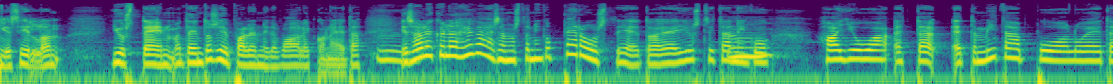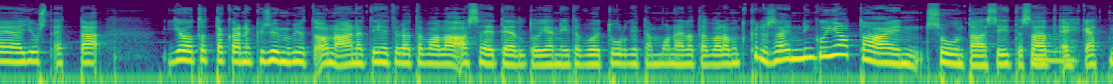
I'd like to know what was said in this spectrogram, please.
Ja silloin just tein, mä tein tosi paljon niitä vaalikoneita. Mm. Ja se oli kyllä hyvä semmoista niinku perustietoa ja just sitä mm. niinku hajua, että, että mitä puolueita ja just, että joo, totta kai ne kysymykset on aina tietyllä tavalla aseteltu ja niitä voi tulkita monella tavalla, mutta kyllä sä niinku jotain suuntaa siitä saat mm. ehkä, että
